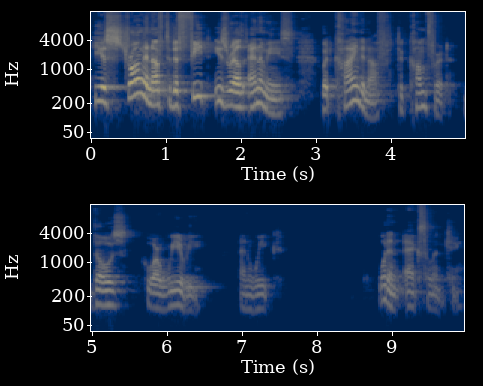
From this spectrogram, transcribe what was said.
He is strong enough to defeat Israel's enemies, but kind enough to comfort those who are weary and weak. What an excellent king.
